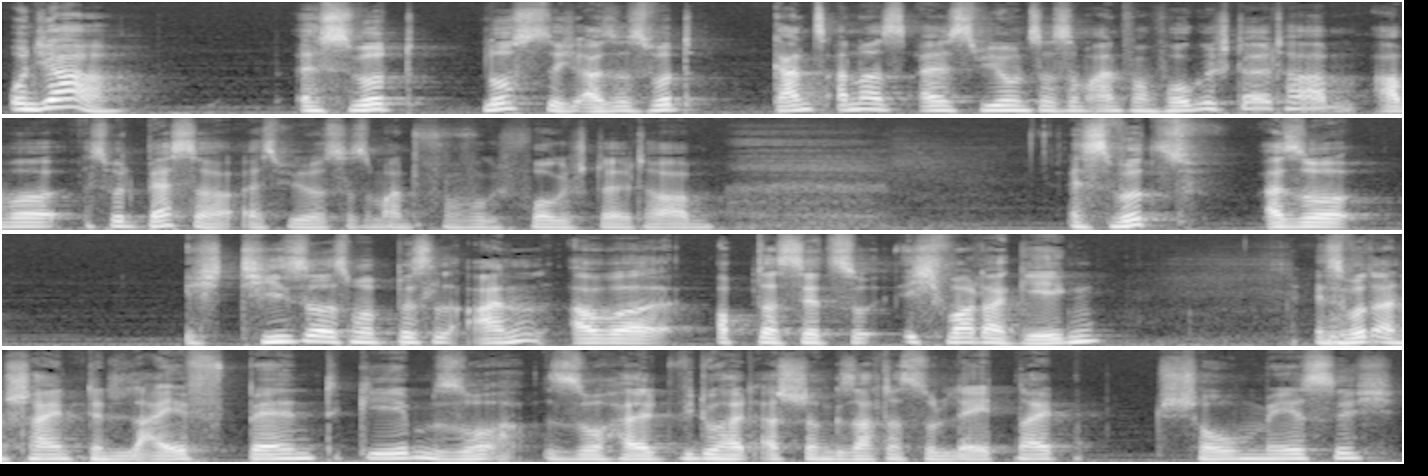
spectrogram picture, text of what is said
Und ja, es wird lustig. Also es wird ganz anders, als wir uns das am Anfang vorgestellt haben, aber es wird besser, als wir uns das am Anfang vor- vorgestellt haben. Es wird, also ich teaser es mal ein bisschen an, aber ob das jetzt so, ich war dagegen. Es wird anscheinend eine Liveband geben, so, so halt, wie du halt erst schon gesagt hast, so Late-Night-Show-mäßig.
